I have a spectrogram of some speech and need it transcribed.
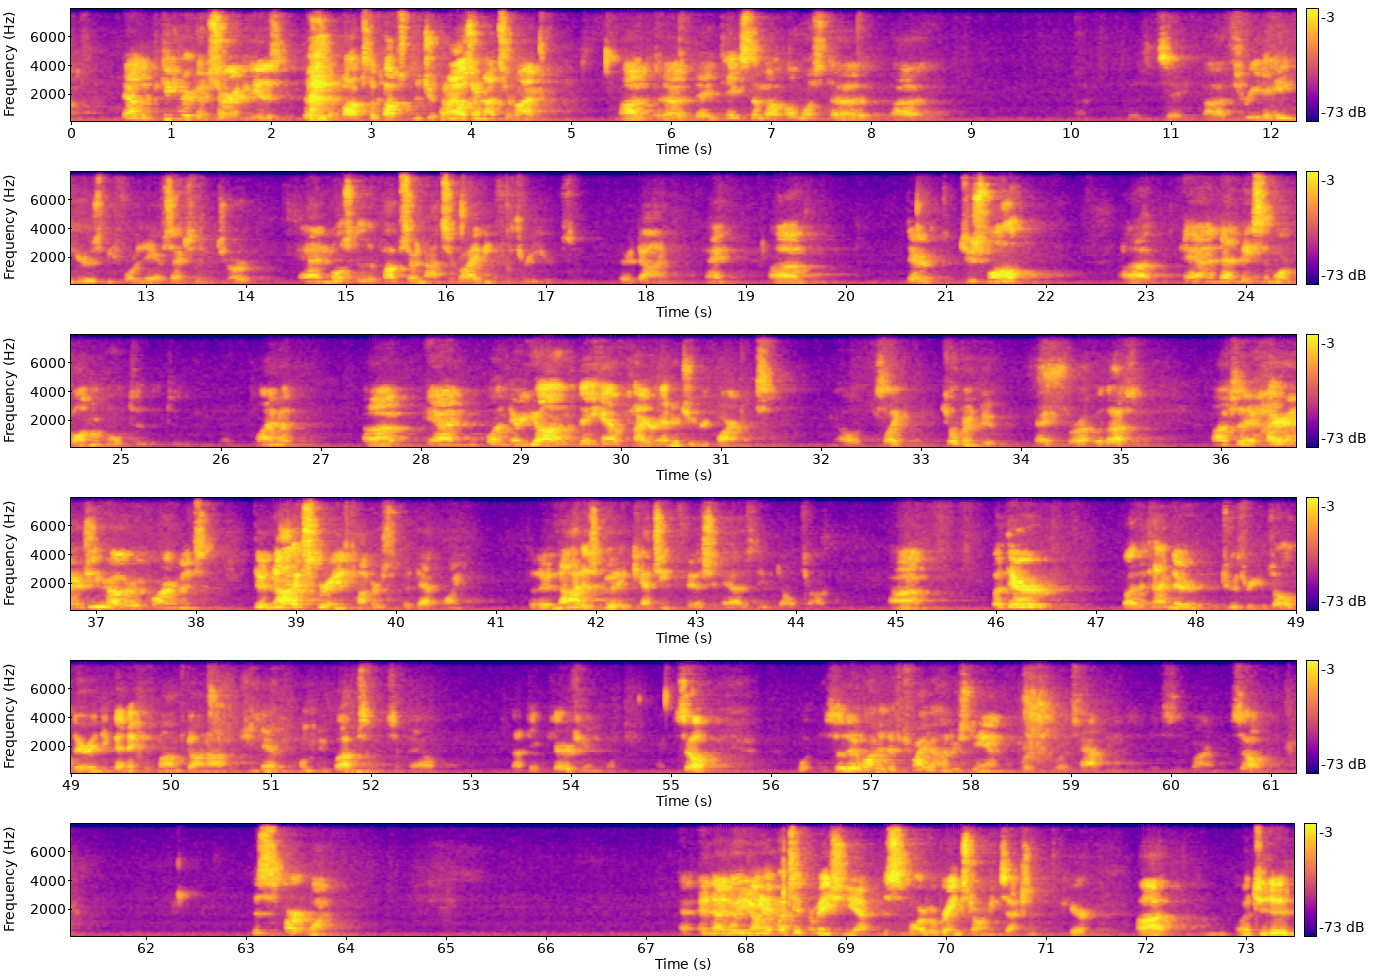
now the particular concern is the, the pups. The pups, the juveniles, are not surviving. Uh, uh, it takes them uh, almost uh, say? Three to eight years before they are sexually mature, and most of the pups are not surviving for three years. They're dying. Okay, um, they're too small, and that makes them more vulnerable to, to the climate. Uh, and when they're young, they have higher energy requirements. You know, it's like children do. Okay, for with us. Uh, so they have higher energy uh, requirements. They're not experienced hunters at that point, so they're not as good at catching fish as the adults are. Um, but they're, by the time they're two or three years old, they're independent because mom's gone off and she's having one two pups and somehow not taking care of you anymore. So, so they wanted to try to understand what's, what's happening in this environment. So, this is part one. And I know you don't have much information yet. This is more of a brainstorming section here. Uh, I want you to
